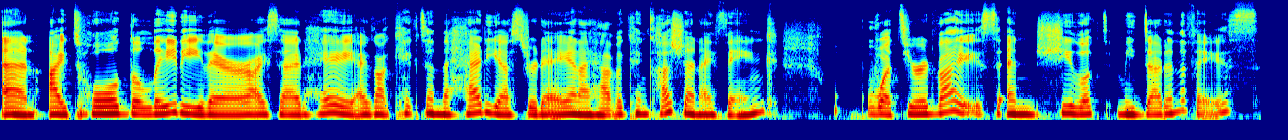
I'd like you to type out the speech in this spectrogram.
and I told the lady there, I said, Hey, I got kicked in the head yesterday and I have a concussion, I think. What's your advice? And she looked me dead in the face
